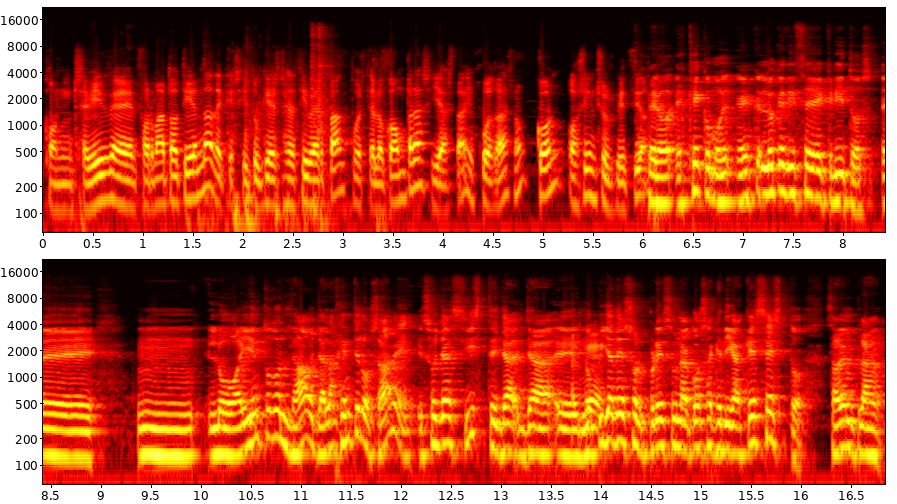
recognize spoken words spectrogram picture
con seguir en formato tienda de que si tú quieres el Cyberpunk, pues te lo compras y ya está, y juegas, ¿no? Con o sin suscripción. Pero es que como es lo que dice Kritos, eh, mm, lo hay en todos lados, ya la gente lo sabe, eso ya existe, ya, ya eh, ¿El no pilla de sorpresa una cosa que diga, ¿qué es esto? ¿Sabes? En plan,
